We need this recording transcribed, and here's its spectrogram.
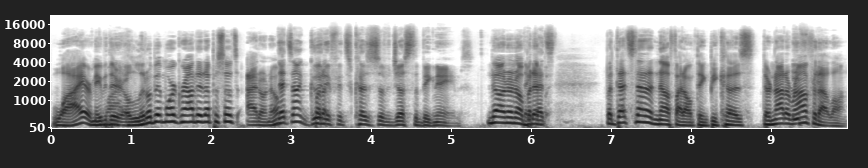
why, or maybe they're a little bit more grounded episodes. I don't know. That's not good But, if it's because of just the big names. no, no, no. Like, but that's that's but that's not enough. I don't think because they're not around for that long.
